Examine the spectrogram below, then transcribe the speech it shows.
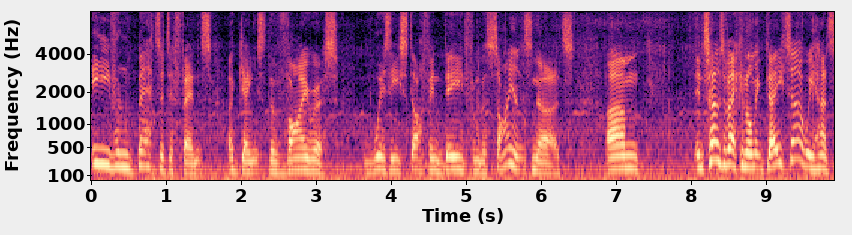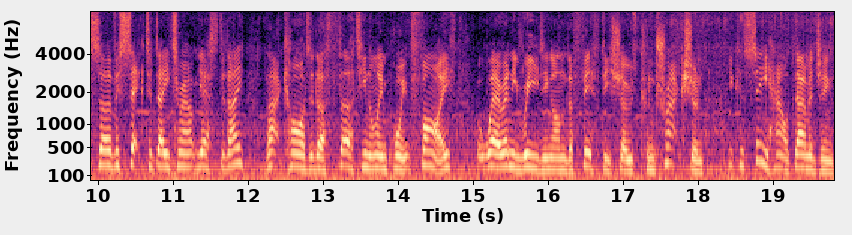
even better defence against the virus. Whizzy stuff indeed from the science nerds. Um, in terms of economic data, we had service sector data out yesterday. That carded a 39.5, but where any reading under 50 shows contraction, you can see how damaging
